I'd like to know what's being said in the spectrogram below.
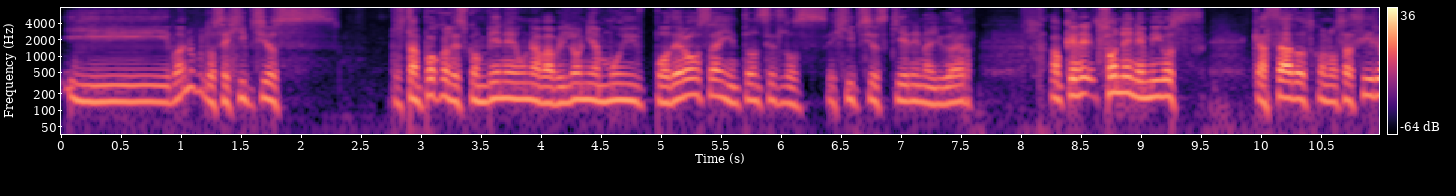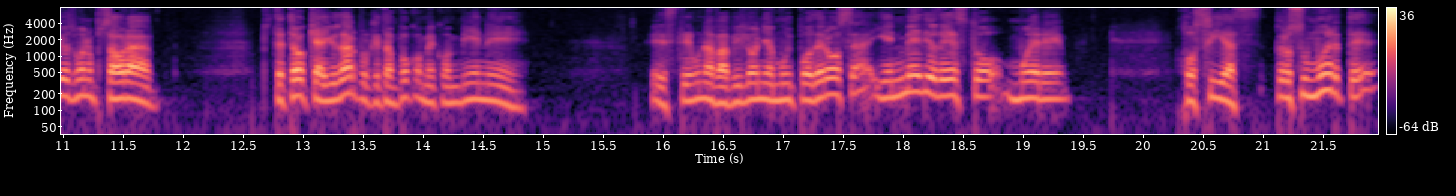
Y bueno, los egipcios, pues tampoco les conviene una Babilonia muy poderosa y entonces los egipcios quieren ayudar aunque son enemigos casados con los asirios, bueno, pues ahora pues, te tengo que ayudar porque tampoco me conviene este, una Babilonia muy poderosa. Y en medio de esto muere Josías. Pero su muerte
